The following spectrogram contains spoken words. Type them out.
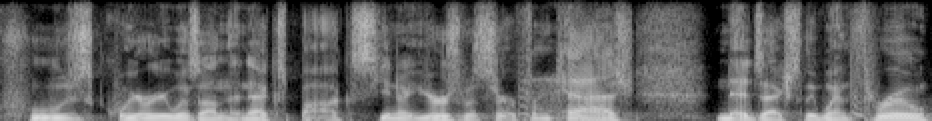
whose query was on the next box. You know, yours was served from mm-hmm. cache, Ned's actually went through.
